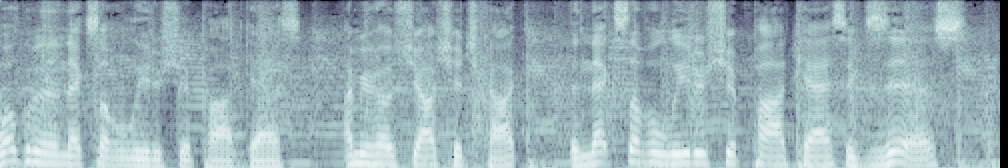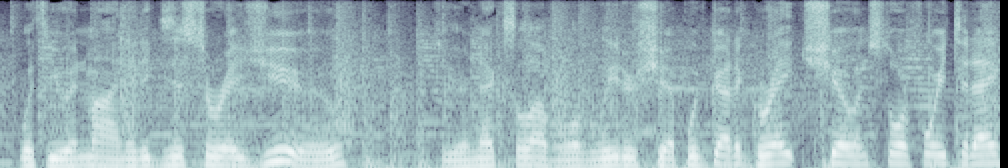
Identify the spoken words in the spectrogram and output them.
Welcome to the Next Level Leadership Podcast. I'm your host, Josh Hitchcock. The Next Level Leadership Podcast exists with you in mind. It exists to raise you to your next level of leadership. We've got a great show in store for you today.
